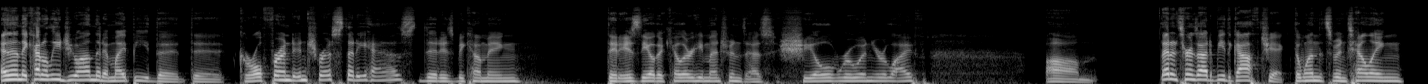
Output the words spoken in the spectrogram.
and then they kind of lead you on that it might be the the girlfriend interest that he has that is becoming that is the other killer he mentions as she'll ruin your life. Um, then it turns out to be the goth chick, the one that's been telling.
